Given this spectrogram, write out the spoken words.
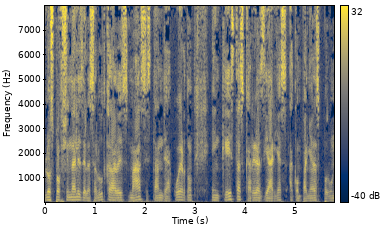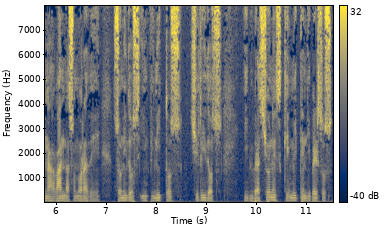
Los profesionales de la salud cada vez más están de acuerdo en que estas carreras diarias, acompañadas por una banda sonora de sonidos infinitos, chirridos y vibraciones que emiten diversos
